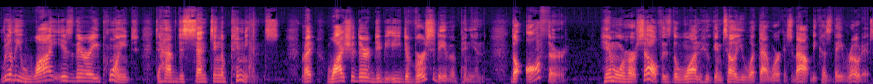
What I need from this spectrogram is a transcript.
really, why is there a point to have dissenting opinions? Right? Why should there be diversity of opinion? The author, him or herself, is the one who can tell you what that work is about because they wrote it.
